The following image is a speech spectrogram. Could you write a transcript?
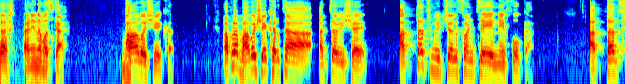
आणि नमस्कार. भावशेखर. आपला भावशेखरचा आजचा विषय आत्ताच म्युच्युअल फंडचे एन एफ ओ का आत्ताच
